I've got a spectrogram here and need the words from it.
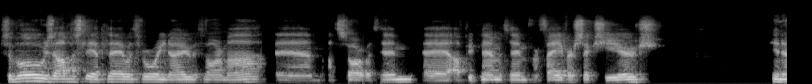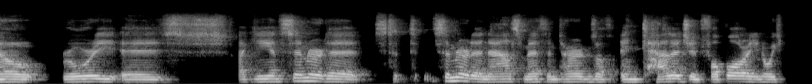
suppose obviously I play with Rory now with Armagh. Um, I'll start with him. Uh, I've been playing with him for five or six years. You know, Rory is again similar to similar to Niall Smith in terms of intelligent footballer. You know, he's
